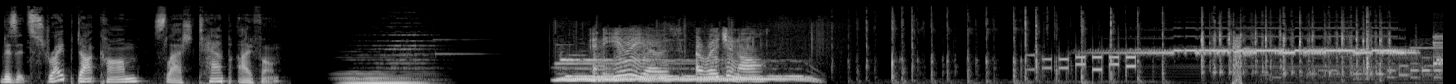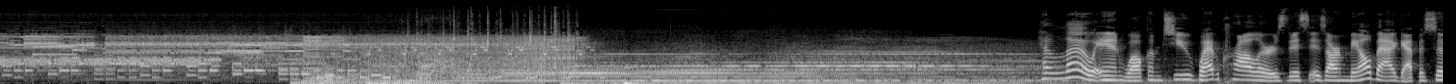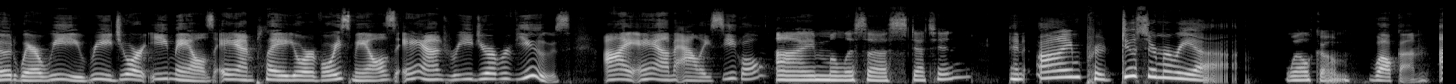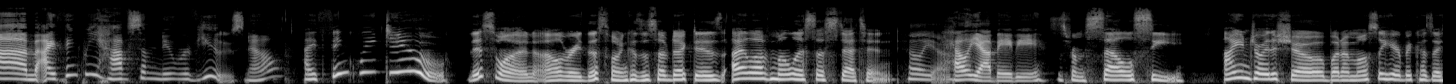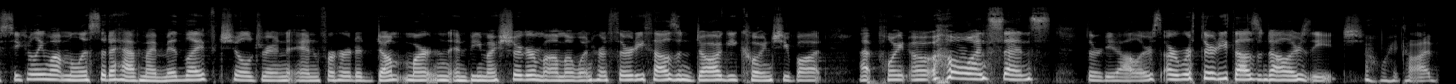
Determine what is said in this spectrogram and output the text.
visit stripe.com slash tap iPhone. An Earios original. Hello and welcome to Web Crawlers. This is our mailbag episode where we read your emails and play your voicemails and read your reviews. I am Allie Siegel. I'm Melissa Stetten. And I'm producer Maria. Welcome. Welcome. Um, I think we have some new reviews, no? I think we do. This one, I'll read this one because the subject is I love Melissa Stetten. Hell yeah. Hell yeah, baby. This is from Cell C. I enjoy the show, but I'm mostly here because I secretly want Melissa to have my midlife children and for her to dump Martin and be my sugar mama when her 30,000 doggy coin she bought at 0.001 cents $30 are worth $30,000 each. Oh my God.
